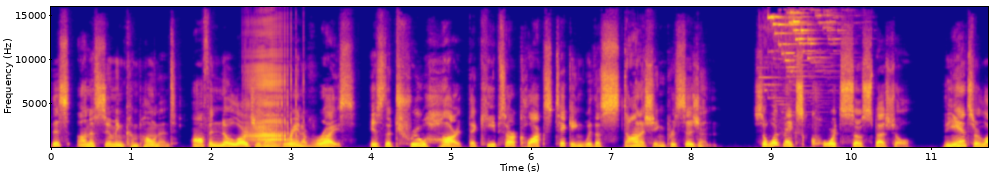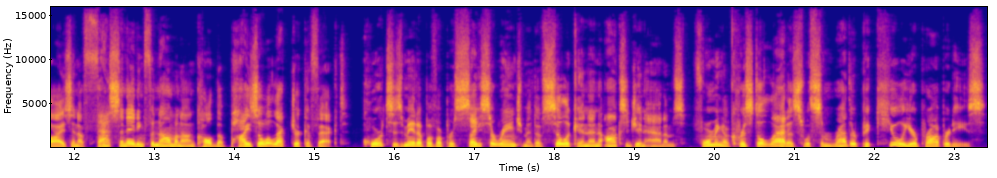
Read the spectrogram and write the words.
This unassuming component, often no larger than a grain of rice, is the true heart that keeps our clocks ticking with astonishing precision. So what makes quartz so special? The answer lies in a fascinating phenomenon called the piezoelectric effect. Quartz is made up of a precise arrangement of silicon and oxygen atoms, forming a crystal lattice with some rather peculiar properties.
